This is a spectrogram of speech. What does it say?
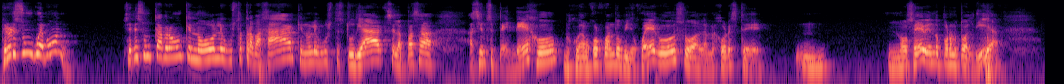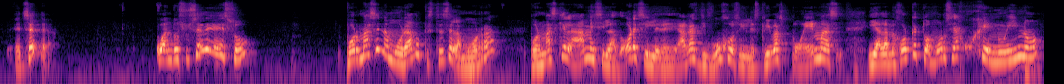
Pero eres un huevón. O sea, eres un cabrón que no le gusta trabajar, que no le gusta estudiar, que se la pasa haciéndose pendejo, a lo mejor jugando videojuegos, o a lo mejor este. Mm, no sé, viendo porno todo el día, etc. Cuando sucede eso, por más enamorado que estés de la morra, por más que la ames y la adores y le hagas dibujos y le escribas poemas y a lo mejor que tu amor sea genuino,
